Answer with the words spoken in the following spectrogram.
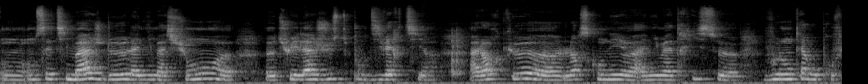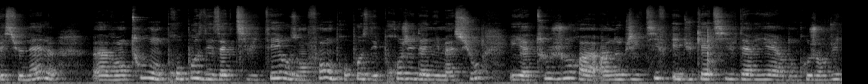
ont, cette image de l'animation, euh, euh, tu es là juste pour divertir. Alors que euh, lorsqu'on est animatrice volontaire ou professionnelle, avant tout, on propose des activités aux enfants, on propose des projets d'animation et il y a toujours un objectif éducatif derrière. Donc aujourd'hui,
